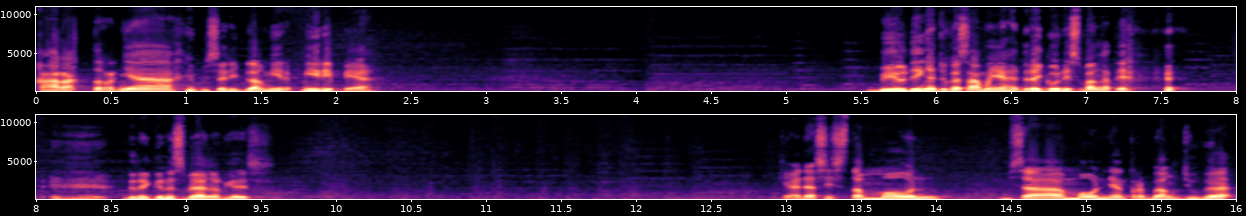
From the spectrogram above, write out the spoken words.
karakternya bisa dibilang mirip-mirip ya. Buildingnya juga sama ya, Dragonis banget ya. Dragonis banget guys. Oke, ada sistem mount, bisa mount yang terbang juga.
